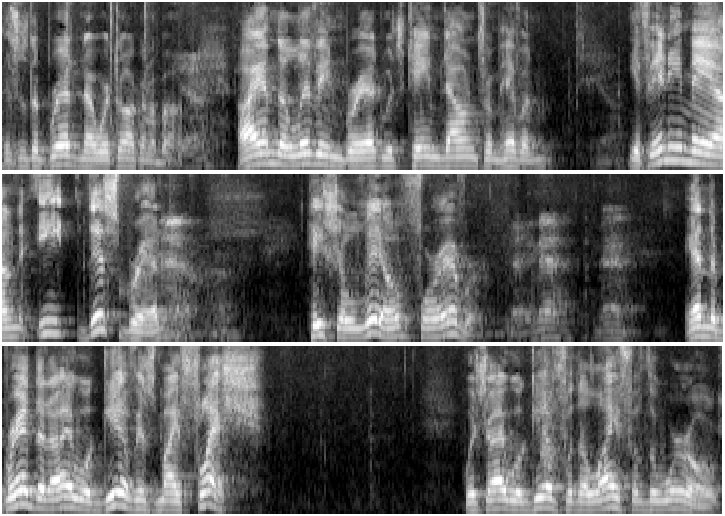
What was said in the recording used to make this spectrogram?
This is the bread now we're talking about. Yeah. I am the living bread which came down from heaven. Yeah. If any man eat this bread, yeah. uh-huh. he shall live forever. Amen. Amen. And the bread that I will give is my flesh, which I will give for the life of the world.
